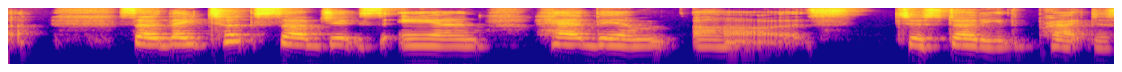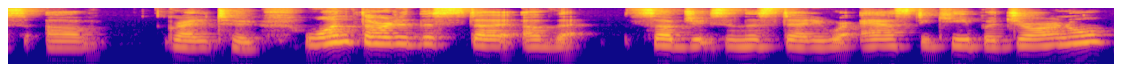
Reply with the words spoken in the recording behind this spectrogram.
so they took subjects and had them uh, to study the practice of gratitude. One third of the stu- of the subjects in the study were asked to keep a journal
